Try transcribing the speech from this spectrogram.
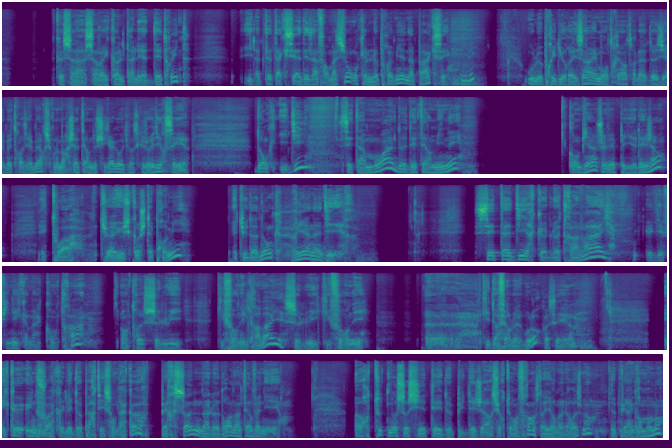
que sa, sa récolte allait être détruite, il a peut-être accès à des informations auxquelles le premier n'a pas accès. Ou le prix du raisin est montré entre la deuxième et troisième heure sur le marché à terme de Chicago. Tu vois ce que je veux dire? C'est euh, donc il dit, c'est à moi de déterminer combien je vais payer les gens. Et toi, tu as eu ce que je t'ai promis, et tu n'as donc rien à dire. C'est-à-dire que le travail est défini comme un contrat entre celui qui fournit le travail, celui qui fournit, euh, qui doit faire le boulot, quoi. C'est euh, et qu'une fois que les deux parties sont d'accord, personne n'a le droit d'intervenir. Or, toutes nos sociétés, depuis déjà, surtout en France d'ailleurs malheureusement, depuis un grand moment,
